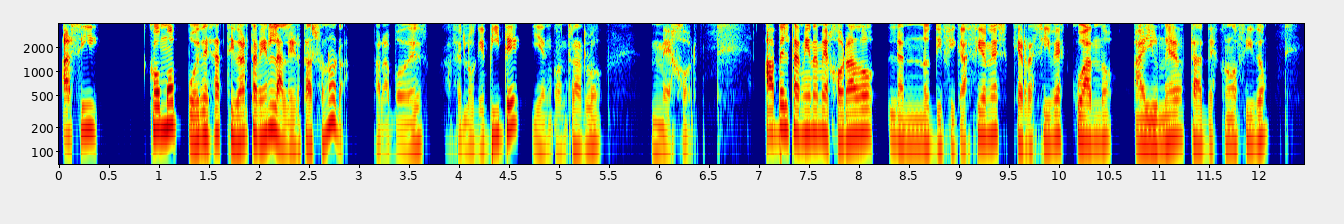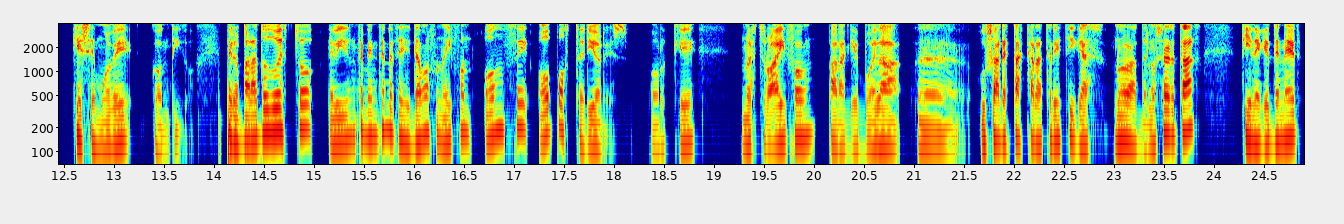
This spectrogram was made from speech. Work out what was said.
Así como puedes activar también la alerta sonora para poder hacer lo que pite y encontrarlo mejor. Apple también ha mejorado las notificaciones que recibes cuando hay un AirTag desconocido que se mueve contigo. Pero para todo esto, evidentemente necesitamos un iPhone 11 o posteriores, porque nuestro iPhone, para que pueda eh, usar estas características nuevas de los AirTags, tiene que tener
